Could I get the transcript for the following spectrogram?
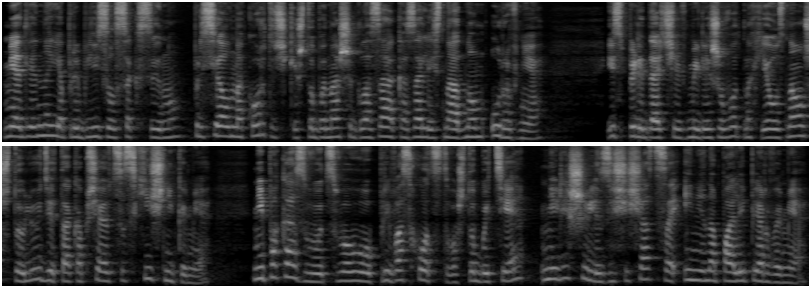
Медленно я приблизился к сыну, присел на корточки, чтобы наши глаза оказались на одном уровне – из передачи «В мире животных» я узнал, что люди так общаются с хищниками, не показывают своего превосходства, чтобы те не решили защищаться и не напали первыми.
